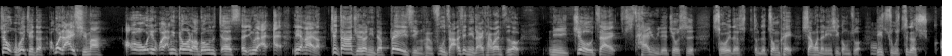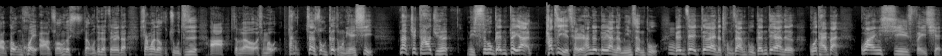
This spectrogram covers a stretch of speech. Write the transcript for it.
所以我会觉得为了爱情吗？哦，我因我你跟我老公呃呃因为爱爱恋爱了，就大家觉得你的背景很复杂，而且你来台湾之后，你就在参与的就是所谓的这个中配相关的联系工作，你组这个啊工会啊，总个总这个所谓的相关的组织啊，什么什么当在做各种联系。那就大家觉得你似乎跟对岸，他自己也承认，他跟对岸的民政部、跟这对岸的统战部、跟对岸的国台办关系匪浅，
